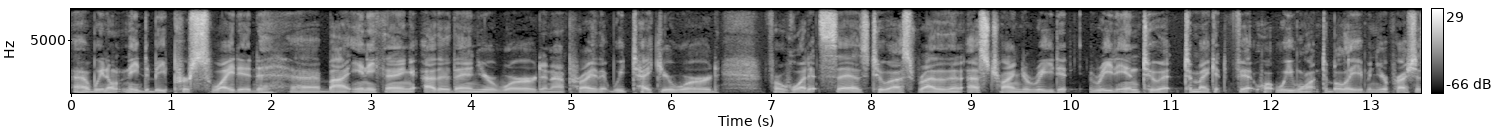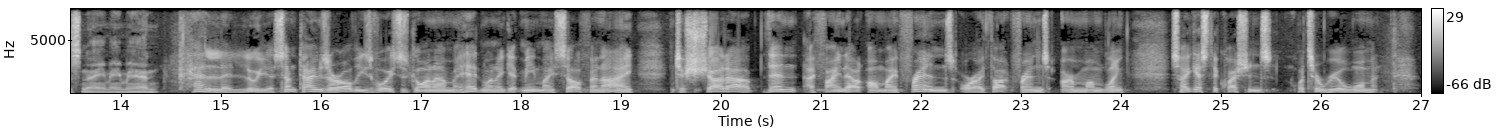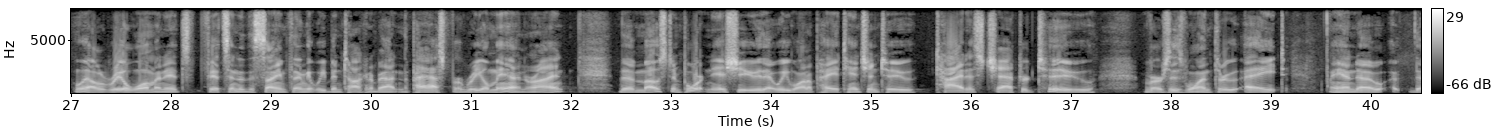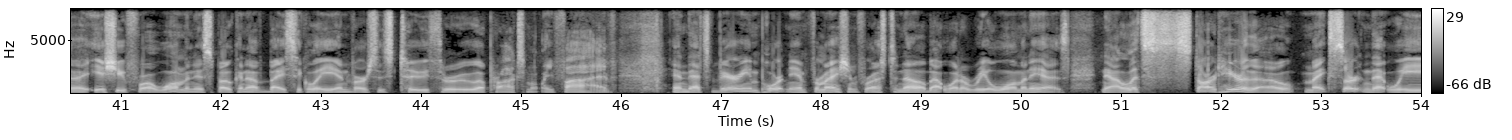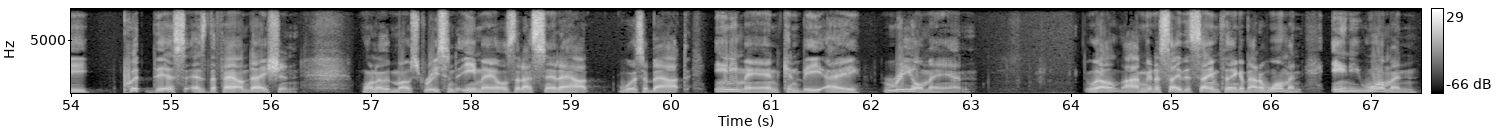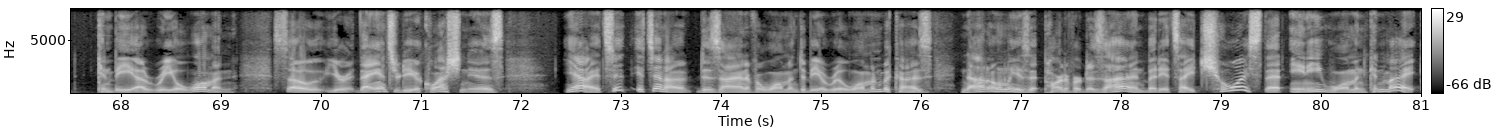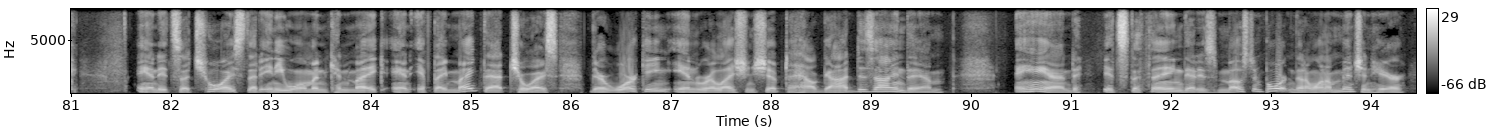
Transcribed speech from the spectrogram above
uh, we don't need to be persuaded uh, by anything other than your word. And I pray that we take your word for what it says to us rather than us trying to read it, read into it to make it fit what we want to believe. In your precious name, amen. Hallelujah. Sometimes there are all these voices going on in my head when I get me, myself, and I to shut up. Then I find out all my friends, or I thought friends, are mumbling. So I guess the question's What's a real woman? Well, a real woman, it fits into the same thing that we've been talking about in the past for real men, right? The most important issue that we want to pay attention to, Titus chapter 2, verses 1 through 8. And uh, the issue for a woman is spoken of basically in verses 2 through approximately 5. And that's very important information for us to know about what a real woman is. Now, let's start here, though. Make certain that we put this as the foundation. One of the most recent emails that I sent out was about any man can be a real man. Well, I'm going to say the same thing about a woman. Any woman can be a real woman. So your the answer to your question is yeah, it's it, it's in a design of a woman to be a real woman because not only is it part of her design, but it's a choice that any woman can make. And it's a choice that any woman can make. And if they make that choice, they're working in relationship to how God designed them. And it's the thing that is most important that I want to mention here.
